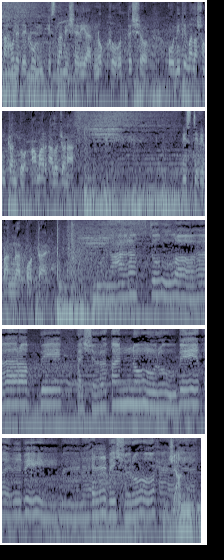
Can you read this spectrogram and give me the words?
তাহলে দেখুন ইসলামী শরিয়ার লক্ষ্য উদ্দেশ্য ও নীতিমালা সংক্রান্ত আমার আলোচনা। পিস টিভি বাংলার পর্দায়। জানুন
